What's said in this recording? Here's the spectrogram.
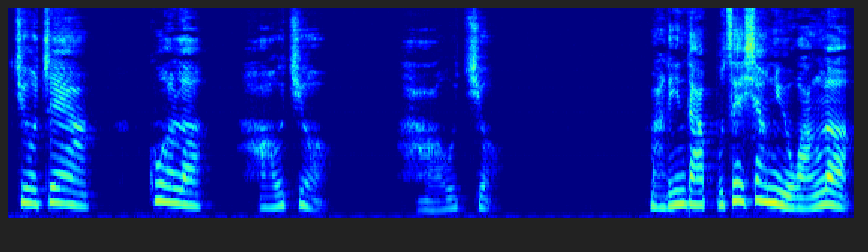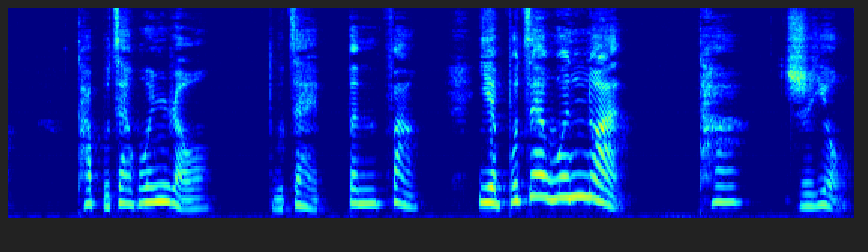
就这样过了好久好久。马琳达不再像女王了，她不再温柔，不再奔放。也不再温暖，它只有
